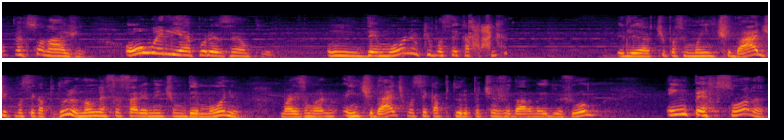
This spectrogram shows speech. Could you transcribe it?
um personagem. Ou ele é, por exemplo, um demônio que você captura. Caraca. Ele é tipo assim, uma entidade que você captura, não necessariamente um demônio, mas uma entidade que você captura para te ajudar no meio do jogo. Em Persona,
